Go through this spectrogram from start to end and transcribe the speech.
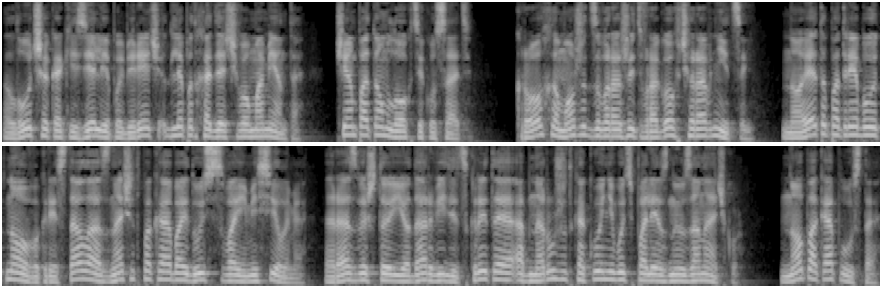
Лучше, как и зелье, поберечь для подходящего момента, чем потом локти кусать. Кроха может заворожить врагов чаровницей, но это потребует нового кристалла, а значит, пока обойдусь своими силами. Разве что ее дар видеть скрытое обнаружит какую-нибудь полезную заначку. Но пока пусто.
